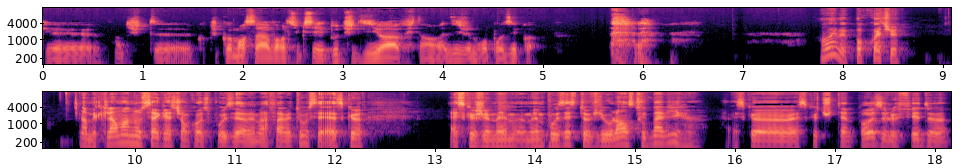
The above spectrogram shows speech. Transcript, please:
que quand tu te, quand tu commences à avoir le succès et tout, tu te dis ah putain, vas-y, je vais me reposer quoi. ouais, mais pourquoi tu Non, mais clairement, nous c'est la question qu'on se posait avec ma femme et tout, c'est est-ce que est-ce que je vais m'imposer cette violence toute ma vie? Est-ce que, est-ce que tu t'imposes le fait de,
